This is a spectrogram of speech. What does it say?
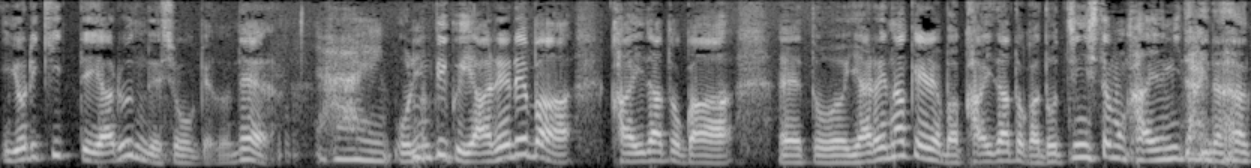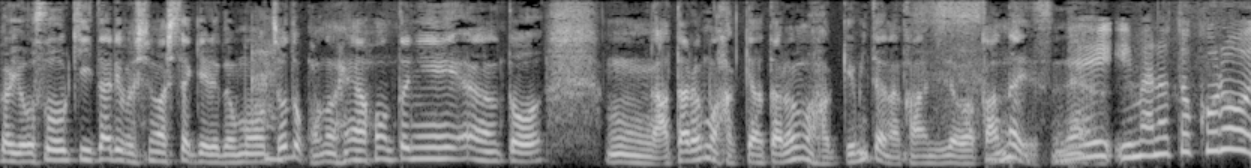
寄り切ってやるんでしょうけどね。はい、オリンピックやれれば買いだとか、えーと、やれなければ買いだとか、どっちにしても買いみたいななんか予想を聞いたりもしましたけれども、はい、ちょっとこの辺は本当に、うんとうん、当たるも発見、当たるも発見みたいな感じで分かんないですね、ね、今のところ、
